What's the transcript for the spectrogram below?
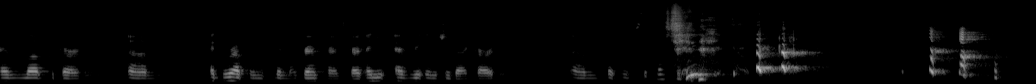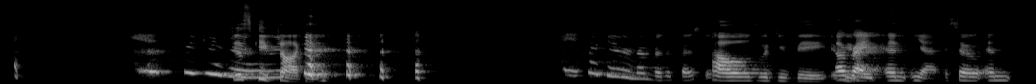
I love the garden. Um, I grew up in, in my grandparents' garden. I knew every inch of that garden. Um, but what was the question? Just keep talking. I can't remember the question. How old would you be? Oh you- right, and yeah, so and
